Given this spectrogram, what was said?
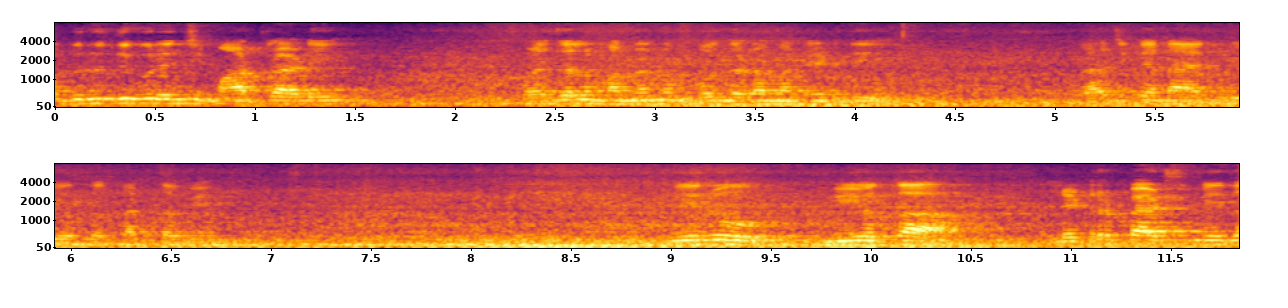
అభివృద్ధి గురించి మాట్లాడి ప్రజల మన్ననం పొందడం అనేది రాజకీయ నాయకుడి యొక్క కర్తవ్యం. మీరు మీ యొక్క లెటర్ ప్యాడ్స్ మీద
